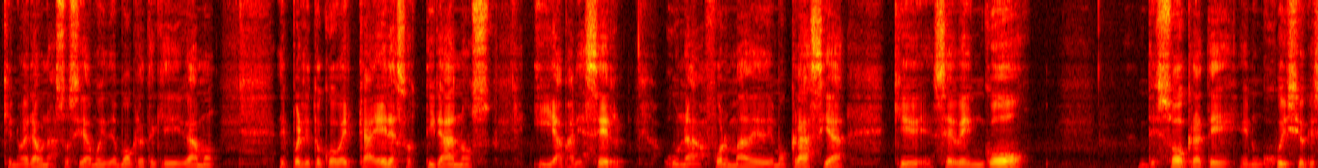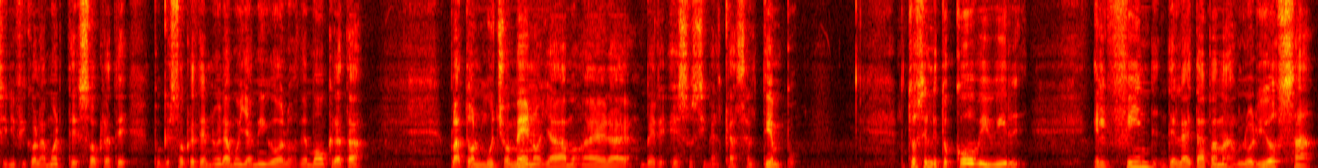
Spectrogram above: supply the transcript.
que no era una sociedad muy demócrata que digamos. Después le tocó ver caer a esos tiranos y aparecer una forma de democracia que se vengó de Sócrates en un juicio que significó la muerte de Sócrates, porque Sócrates no era muy amigo de los demócratas, Platón mucho menos, ya vamos a ver, eso si me alcanza el tiempo. Entonces le tocó vivir el fin de la etapa más gloriosa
